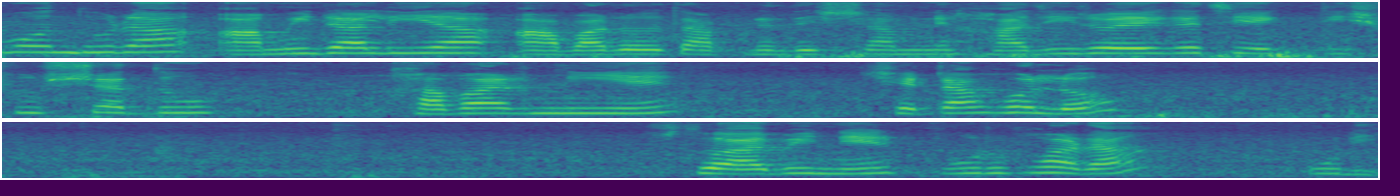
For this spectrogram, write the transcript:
বন্ধুরা, আমি ডালিয়া। আবারও আপনাদের সামনে হাজির হয়ে গেছি একটি সুস্বাদু খাবার নিয়ে। সেটা হলো সয়াবিনের পুরভরা পুরি।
